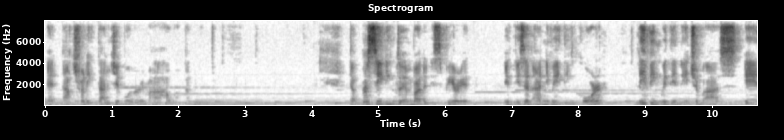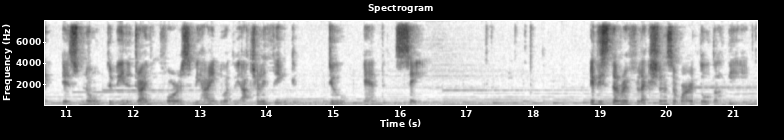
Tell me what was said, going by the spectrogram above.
and actually tangible or mahahawakan mo. Now, proceeding to embodied spirit, it is an animating core living within each of us. It is known to be the driving force behind what we actually think, do, and say. It is the reflections of our total being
